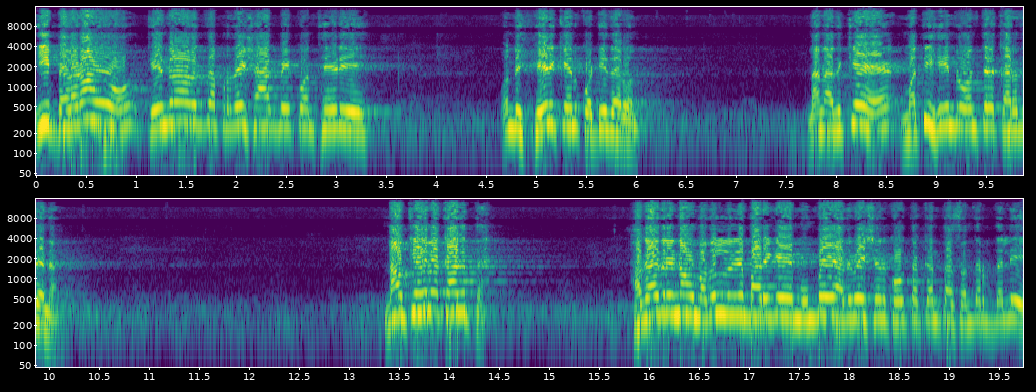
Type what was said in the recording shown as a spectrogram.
ಈ ಬೆಳಗಾವು ಕೇಂದ್ರಾಡಳಿತ ಪ್ರದೇಶ ಆಗಬೇಕು ಅಂತ ಹೇಳಿ ಒಂದು ಹೇಳಿಕೆಯನ್ನು ಕೊಟ್ಟಿದ್ದಾರೆ ಅಂತ ನಾನು ಅದಕ್ಕೆ ಮತಿಹೀನರು ಅಂತೇಳಿ ಕರೆದೆ ನಾನು. ನಾವು ಕೇಳಬೇಕಾಗುತ್ತೆ. ಹಾಗಾದ್ರೆ ನಾವು ಮೊದಲನೇ ಬಾರಿಗೆ ಮುಂಬೈ ಅಧಿವೇಶನಕ್ಕೆ ಹೋಗ್ತಕ್ಕಂಥ ಸಂದರ್ಭದಲ್ಲಿ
